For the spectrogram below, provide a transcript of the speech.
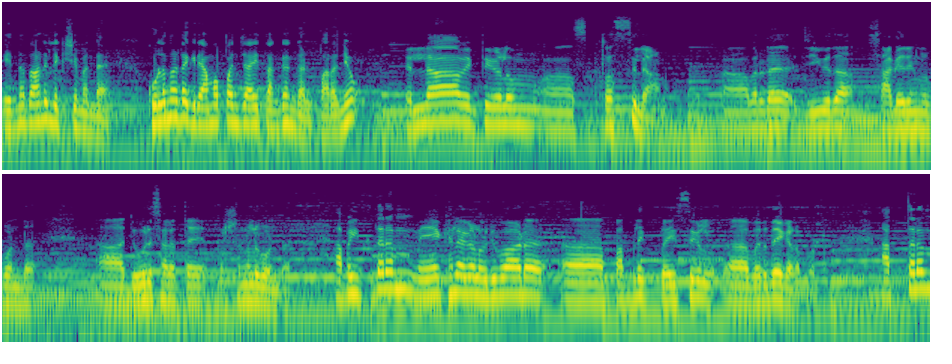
എന്നതാണ് ലക്ഷ്യമെന്ന് കുളനട ഗ്രാമപഞ്ചായത്ത് അംഗങ്ങൾ പറഞ്ഞു. എല്ലാ വ്യക്തികളും സ്ട്രെസ്സിലാണ്. അവരുടെ ജീവിത സാഹചര്യങ്ങൾ കൊണ്ട് ജോലി സ്ഥലത്തെ പ്രശ്നങ്ങൾ കൊണ്ട്. അപ്പോൾ ഇത്തരം മേഖലകൾ ഒരുപാട് പബ്ലിക് പ്ലേസുകൾ വെറുതെ കിടപ്പുണ്ട്. അത്തരം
